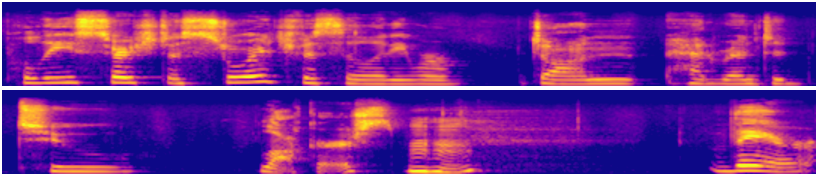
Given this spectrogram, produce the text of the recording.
police searched a storage facility where John had rented two lockers. Mm-hmm. There,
